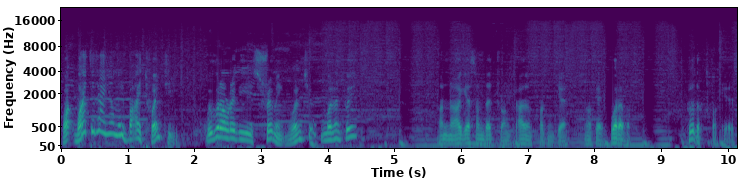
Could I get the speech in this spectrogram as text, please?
What? Why did I only buy 20? We were already streaming, weren't you? Weren't we? Oh no, I guess I'm that drunk. I don't fucking care. Okay, whatever. Who the fuck is?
